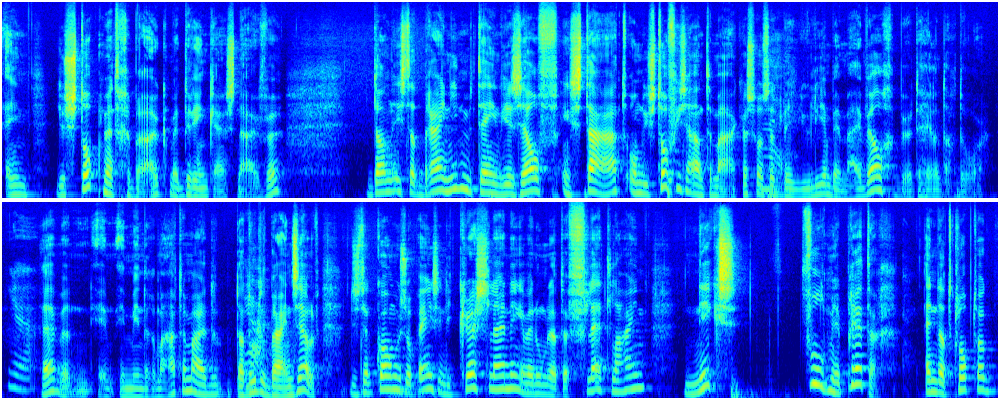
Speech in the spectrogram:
en je stopt met gebruik, met drinken en snuiven, dan is dat brein niet meteen weer zelf in staat om die stofjes aan te maken, zoals dat bij jullie en bij mij wel gebeurt de hele dag door. Ja. Hè, in, in mindere mate, maar dat Ja. doet het brein zelf. Dus dan komen ze opeens in die crash landing, en wij noemen dat de flatline. Niks voelt meer prettig. En dat klopt ook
